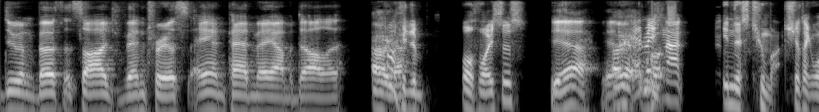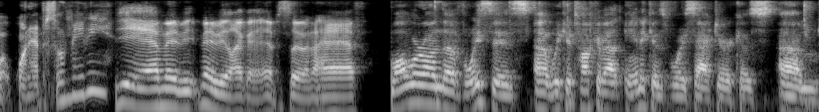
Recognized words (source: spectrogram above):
doing both Asajj Ventress and Padme Amidala. Oh Oh, yeah. she did both voices. Yeah, yeah, Oh, yeah. Padme's well- not in this too much. She's like what one episode maybe. Yeah, maybe maybe like an episode and a half. While we're on the voices, uh, we could talk about Anakin's voice actor because um,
